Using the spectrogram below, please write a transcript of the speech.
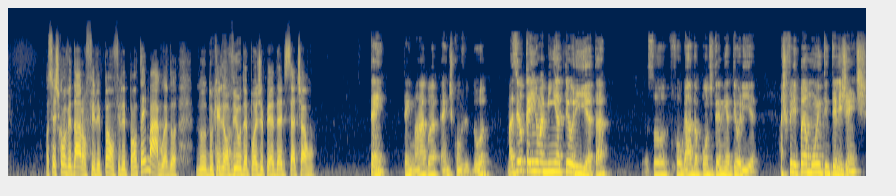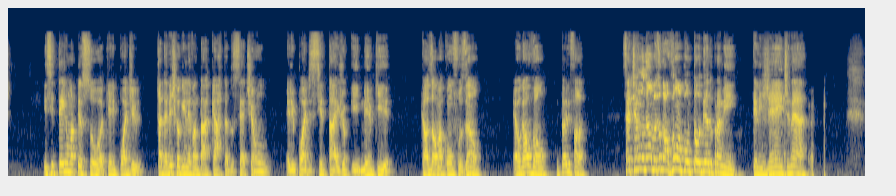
Vocês convidaram o Filipão? O Filipão tem mágoa do, do, do que ele ouviu depois de perder de 7 a 1 Tem, tem mágoa, a gente convidou. Mas eu tenho uma minha teoria, tá? Eu sou folgado a ponto de ter a minha teoria. Acho que o Filipão é muito inteligente. E se tem uma pessoa que ele pode, cada vez que alguém levantar a carta do 7 a 1 ele pode citar e, e meio que causar uma confusão, é o Galvão. Então ele fala: 7 a 1 não, mas o Galvão apontou o dedo pra mim. Inteligente, né?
